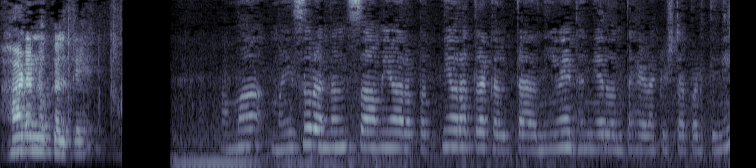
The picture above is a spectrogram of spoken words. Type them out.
ಹಾಡನ್ನು ಕಲಿತೆ. ಅಮ್ಮ, ಮೈಸೂರು ಸ್ವಾಮಿ ಅವರ ಪತ್ನಿಯವರ ಹತ್ರ ಕಲಿತ ನೀವೇ ಧನ್ಯರು ಅಂತ ಹೇಳಕ್ ಇಷ್ಟಪಡ್ತೀನಿ.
